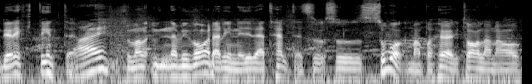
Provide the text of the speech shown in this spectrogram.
det räckte inte. Nej, För man, när vi var där inne i det här tältet så, så såg man på högtalarna och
